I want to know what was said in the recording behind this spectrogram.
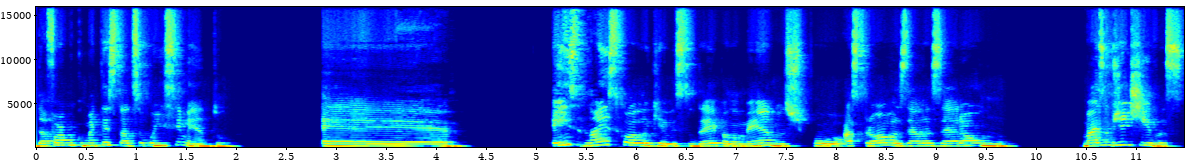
da forma como é testado seu conhecimento. É... Em, na escola que eu estudei, pelo menos, tipo, as provas, elas eram mais objetivas.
